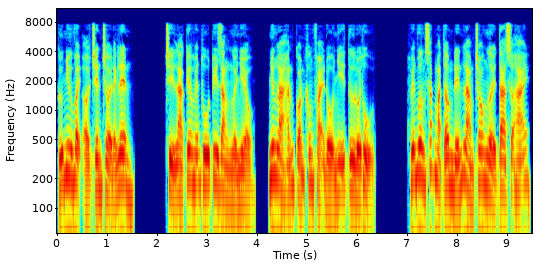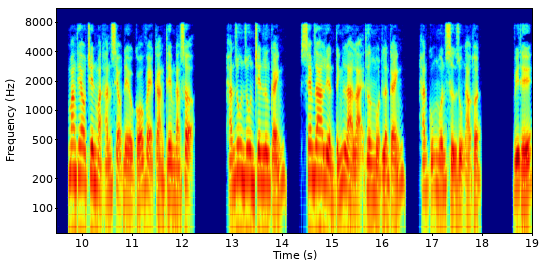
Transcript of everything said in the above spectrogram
cứ như vậy ở trên trời đánh lên. Chỉ là kia huyễn thú tuy rằng người nhiều, nhưng là hắn còn không phải đổ nhị tư đối thủ. Huyễn vương sắc mặt âm đến làm cho người ta sợ hãi, mang theo trên mặt hắn sẹo đều có vẻ càng thêm đáng sợ. Hắn run run trên lưng cánh, xem ra liền tính là lại thương một lần cánh, hắn cũng muốn sử dụng ảo thuật. Vì thế,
